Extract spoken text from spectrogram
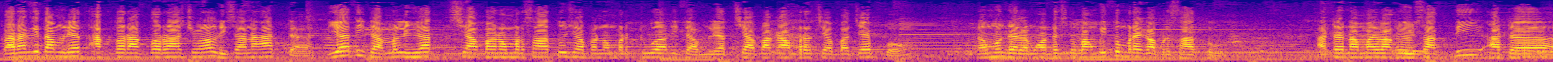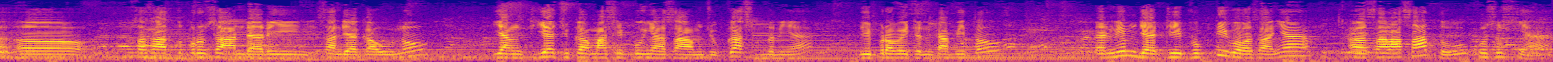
Karena kita melihat aktor-aktor nasional di sana ada, dia tidak melihat siapa nomor satu, siapa nomor dua, tidak melihat siapa kampret, siapa cebong. Namun dalam konteks tumpang pitu mereka bersatu. Ada namanya Wahyu Sakti, ada eh, salah satu perusahaan dari Sandiaga Uno yang dia juga masih punya saham juga sebenarnya di Provident Capital dan ini menjadi bukti bahwasanya eh, salah satu khususnya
